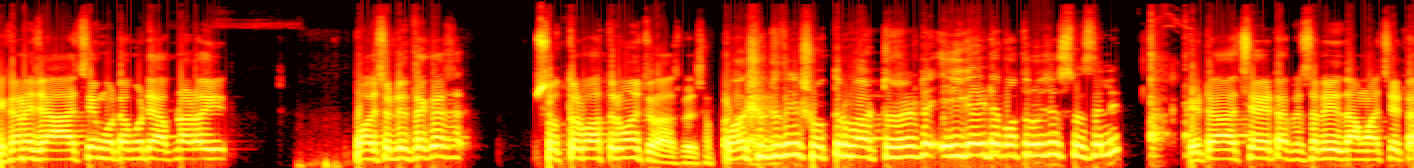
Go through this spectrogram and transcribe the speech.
এখানে যা আছে মোটামুটি আপনার ওই পঁয়ষট্টি থেকে সত্তর বাহাত্তর মধ্যে চলে আসবে পঁয়ষট্টি থেকে সত্তর টাকা এই গাড়িটা কত রয়েছে স্পেশালি এটা আছে এটা স্পেশালি দাম আছে এটা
